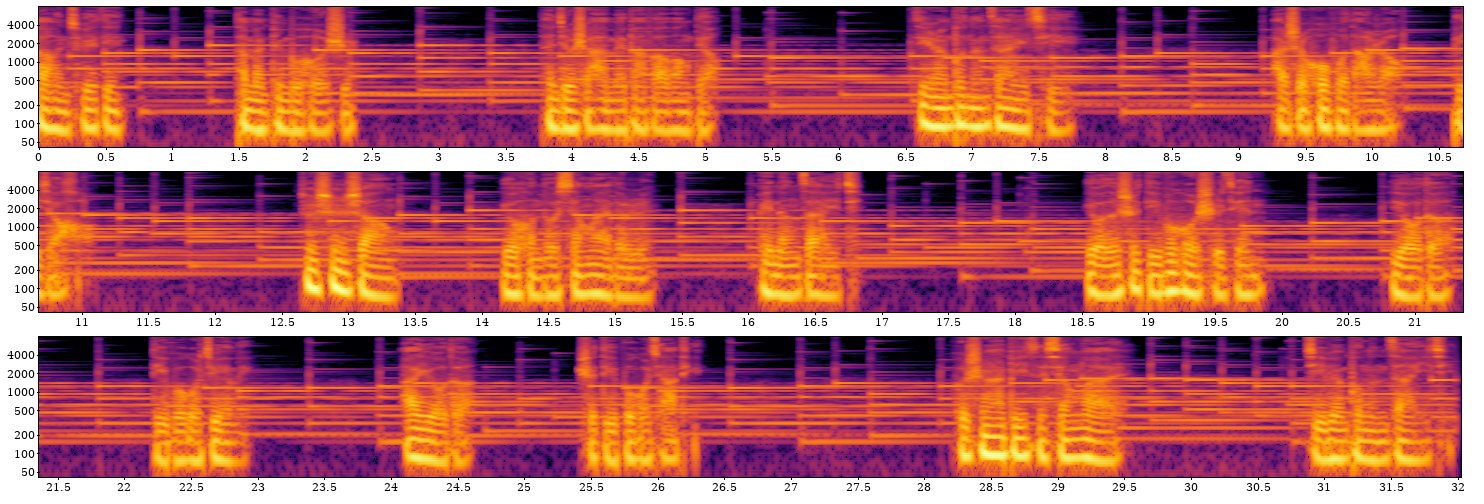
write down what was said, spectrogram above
他很确定，他们并不合适。”但就是还没办法忘掉。既然不能在一起，还是互不打扰比较好。这世上有很多相爱的人没能在一起，有的是敌不过时间，有的敌不过距离，还有的是敌不过家庭。可是爱彼此相爱，即便不能在一起。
